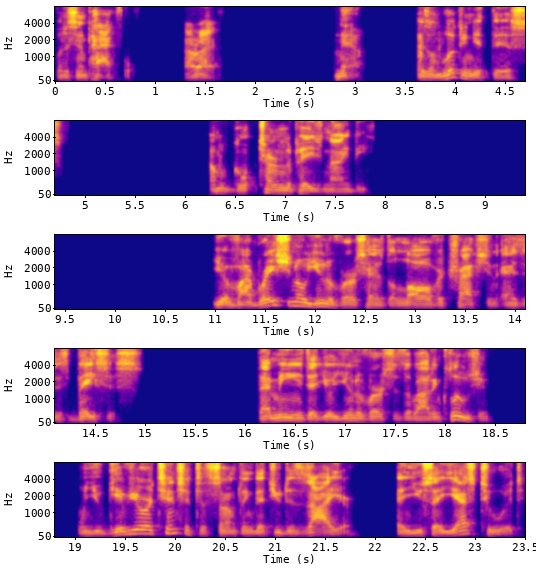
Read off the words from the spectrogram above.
but it's impactful. All right. Now, as I'm looking at this, I'm going turning to page 90. Your vibrational universe has the law of attraction as its basis. That means that your universe is about inclusion. When you give your attention to something that you desire and you say yes to it,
